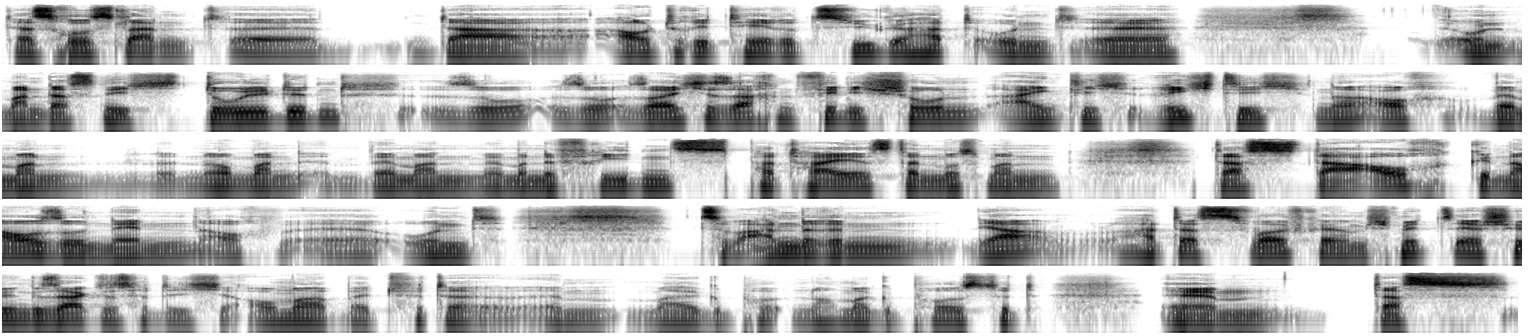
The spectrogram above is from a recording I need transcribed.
dass Russland äh, da autoritäre Züge hat und äh, und man das nicht duldend, so, so solche Sachen finde ich schon eigentlich richtig, ne? Auch wenn man, ne, man, wenn man, wenn man eine Friedenspartei ist, dann muss man das da auch genauso nennen. Auch äh, und zum anderen, ja, hat das Wolfgang Schmidt sehr schön gesagt, das hatte ich auch mal bei Twitter ähm, mal noch mal gepostet. Ähm, dass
